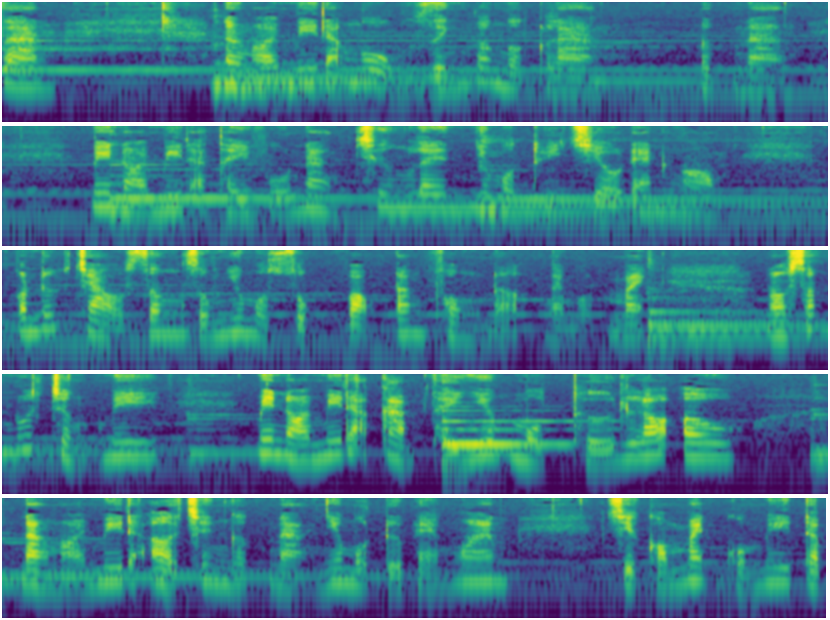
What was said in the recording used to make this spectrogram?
gian. Nàng nói Mi đã ngủ dính vào ngực làng Ngực nàng. Mi nói Mi đã thấy vú nàng trương lên như một thủy triều đen ngòm. Con nước trào dâng giống như một dục vọng đang phồng nở ngày một mạnh. Nó sắp nuốt chửng Mi. Mi nói Mi đã cảm thấy như một thứ lo âu. Nàng nói Mi đã ở trên ngực nàng như một đứa bé ngoan. Chỉ có mạch của Mi đập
